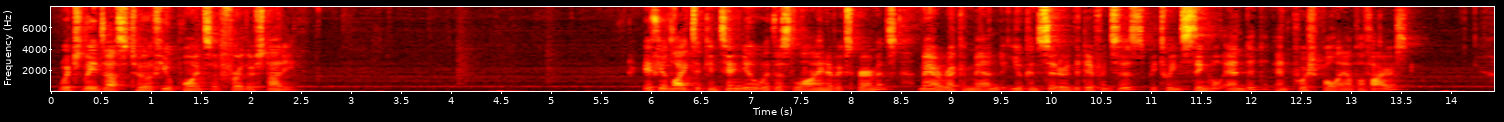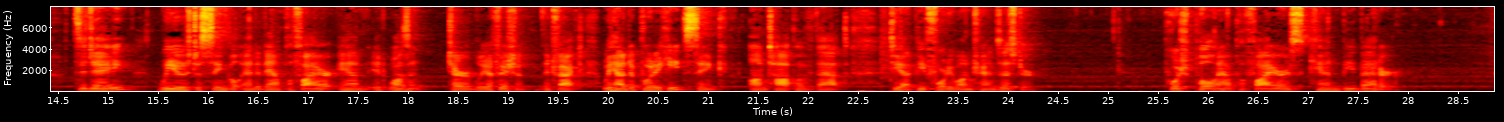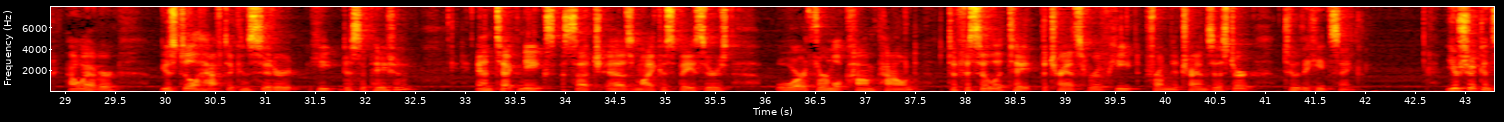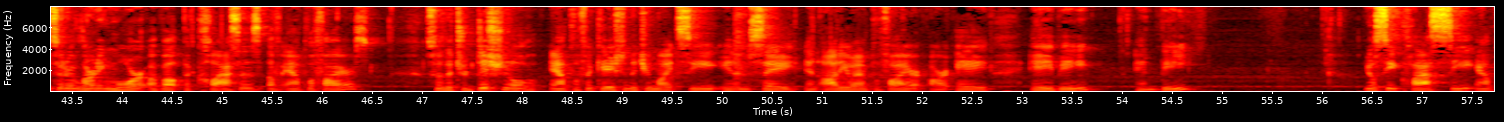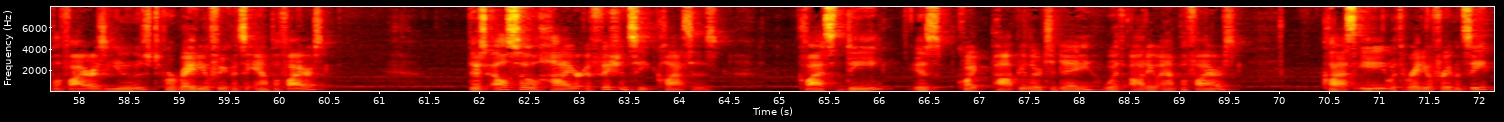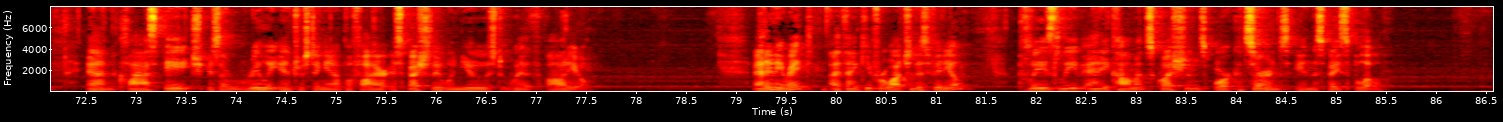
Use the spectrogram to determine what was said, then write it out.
Which leads us to a few points of further study. If you'd like to continue with this line of experiments, may I recommend you consider the differences between single-ended and push-pull amplifiers. Today, we used a single-ended amplifier and it wasn't terribly efficient. In fact, we had to put a heat sink on top of that TIP41 transistor. Push-pull amplifiers can be better. However, you still have to consider heat dissipation and techniques such as mica spacers or thermal compound to facilitate the transfer of heat from the transistor to the heatsink. You should consider learning more about the classes of amplifiers so the traditional amplification that you might see in, say, an audio amplifier are A, A, B, and B. You'll see Class C amplifiers used for radio frequency amplifiers. There's also higher efficiency classes. Class D is quite popular today with audio amplifiers. Class E with radio frequency, and Class H is a really interesting amplifier, especially when used with audio. At any rate, I thank you for watching this video. Please leave any comments, questions, or concerns in the space below.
